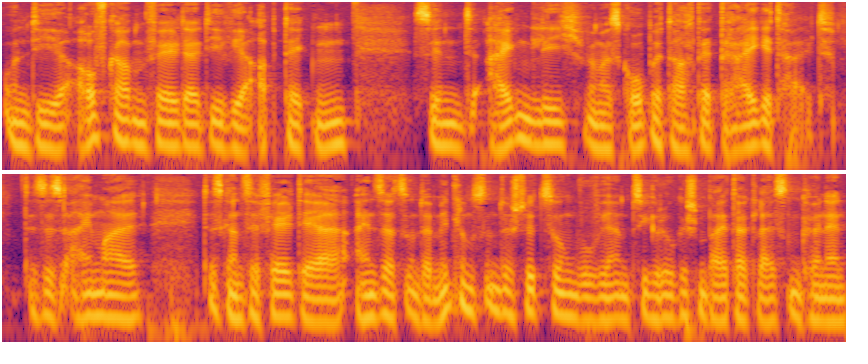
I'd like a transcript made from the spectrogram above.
Und die Aufgabenfelder, die wir abdecken, sind eigentlich, wenn man es grob betrachtet, dreigeteilt. Das ist einmal das ganze Feld der Einsatz- und Ermittlungsunterstützung, wo wir einen psychologischen Beitrag leisten können.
